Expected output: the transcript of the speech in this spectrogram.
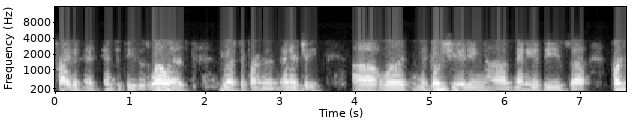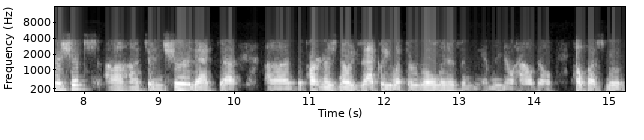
private entities, as well as U.S. Department of Energy. Uh, we're negotiating uh, many of these uh, partnerships to ensure that uh, the partners know exactly what their role is, and, and we know how they'll help us move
